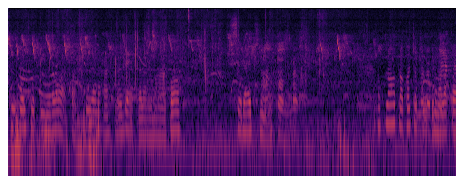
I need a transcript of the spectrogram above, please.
คือคนขุดดินก็ถอดเสื้อนะคะ แล้วแดดกำลังมาก็เสียดายผิว รอบๆเราก็จะปลูกเป็นมะละกอ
